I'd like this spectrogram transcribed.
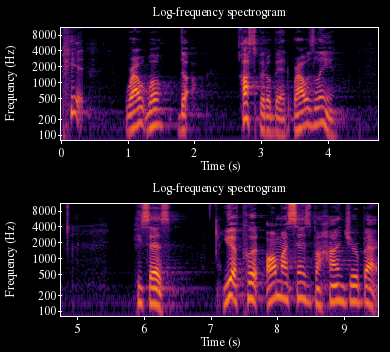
pit, where I, well, the hospital bed where I was laying, he says, You have put all my sins behind your back.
